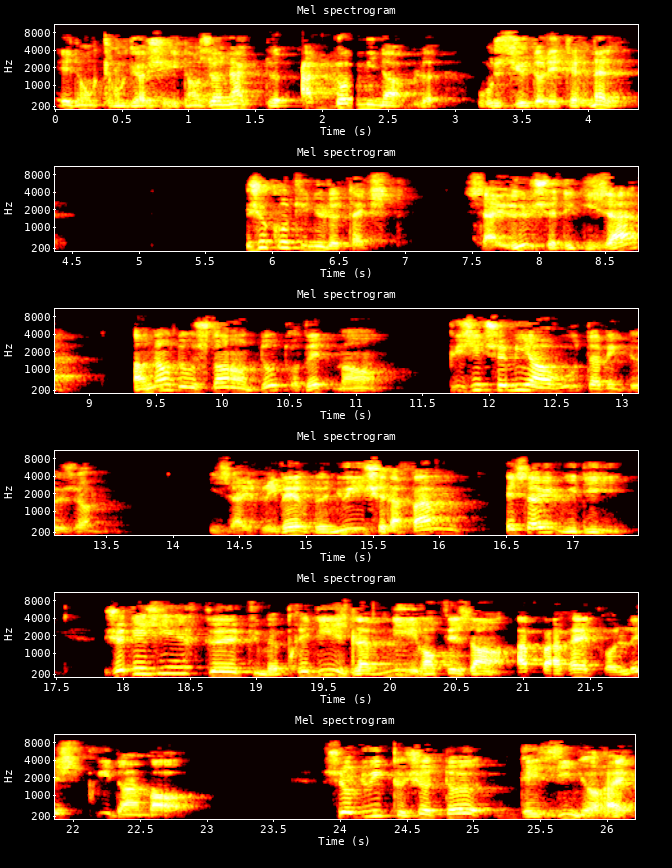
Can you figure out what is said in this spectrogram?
Est donc engagé dans un acte abominable aux yeux de l'Éternel. Je continue le texte. Saül se déguisa en endossant d'autres vêtements, puis il se mit en route avec deux hommes. Ils arrivèrent de nuit chez la femme, et Saül lui dit, Je désire que tu me prédises l'avenir en faisant apparaître l'esprit d'un mort, celui que je te désignerai.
